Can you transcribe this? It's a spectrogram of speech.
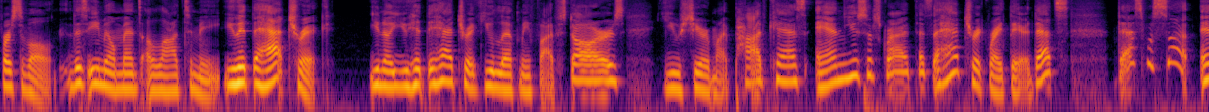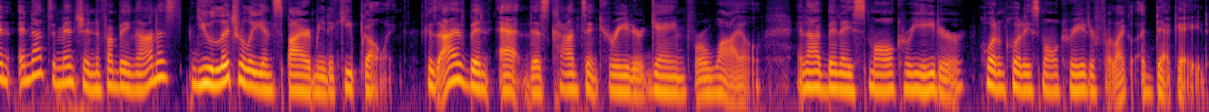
First of all, this email meant a lot to me. You hit the hat trick. You know, you hit the hat trick. You left me five stars. You shared my podcast and you subscribed. That's a hat trick right there. That's that's what's up. And and not to mention, if I'm being honest, you literally inspired me to keep going because I've been at this content creator game for a while and I've been a small creator, quote unquote, a small creator for like a decade.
